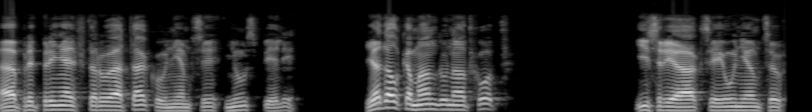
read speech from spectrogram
А предпринять вторую атаку немцы не успели. Я дал команду на отход. И с реакцией у немцев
